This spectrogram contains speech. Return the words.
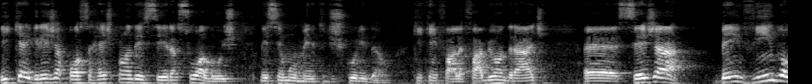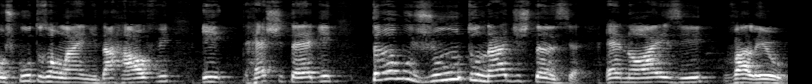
e que a igreja possa resplandecer a sua luz nesse momento de escuridão. Que quem fala é Fábio Andrade. É, seja bem-vindo aos cultos online da Ralph e hashtag Tamo junto na distância. É nós e valeu!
